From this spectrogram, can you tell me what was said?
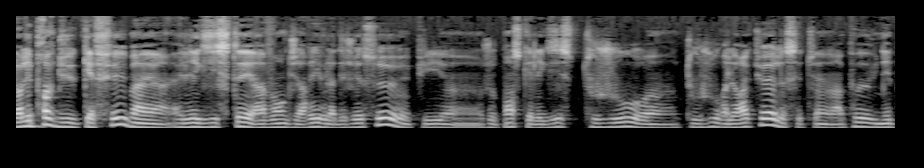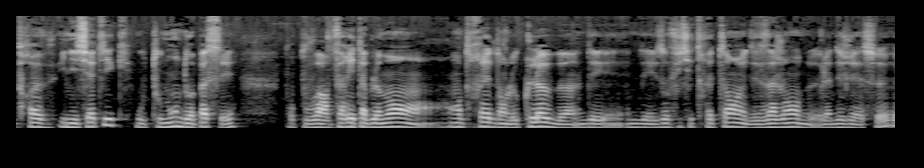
Alors l'épreuve du café, ben, elle existait avant que j'arrive à la DGSE, et puis euh, je pense qu'elle existe toujours, euh, toujours à l'heure actuelle. C'est un, peu une épreuve initiatique où tout le monde doit passer pour pouvoir véritablement entrer dans le club des, officiers traitants et des agents de la DGSE.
